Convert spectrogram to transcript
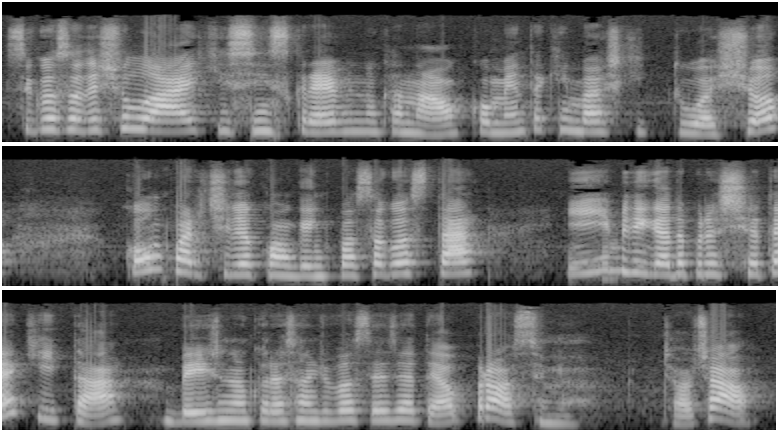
Se gostou, deixa o like, se inscreve no canal, comenta aqui embaixo o que tu achou, compartilha com alguém que possa gostar e obrigada por assistir até aqui, tá? Beijo no coração de vocês e até o próximo. Tchau, tchau!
